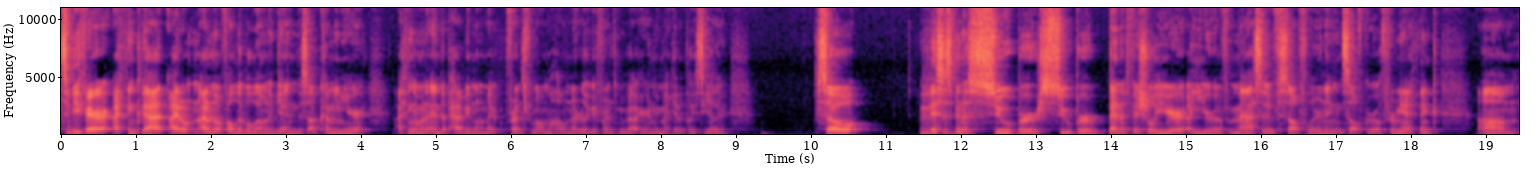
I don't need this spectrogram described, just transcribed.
to be fair, I think that I don't I don't know if I'll live alone again this upcoming year. I think I'm gonna end up having one of my friends from Omaha, one of my really good friends, move out here, and we might get a place together. So this has been a super super beneficial year, a year of massive self learning and self growth for me. I think. Um,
